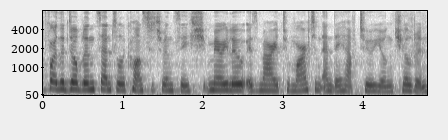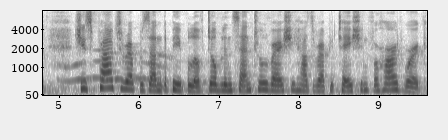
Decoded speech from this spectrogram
for the Dublin Central constituency. Mary Lou is married to Martin and they have two young children. She's proud to represent the people of Dublin Central, where she has a reputation for hard work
